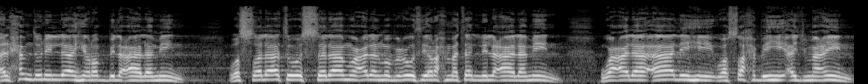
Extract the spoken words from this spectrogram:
الحمد لله رب العالمين والصلاة والسلام على المبعوث رحمة للعالمين وعلى آله وصحبه أجمعين.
